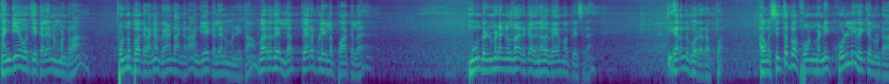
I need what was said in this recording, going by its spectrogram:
அங்கேயே ஒருத்திய கல்யாணம் பண்ணுறான் பொண்ணு பார்க்குறாங்க வேண்டாங்கிறான் அங்கேயே கல்யாணம் பண்ணிட்டான். வரதே இல்லை பேர பிள்ளைகளை பார்க்கல. மூன்று நிமிடங்கள் தான் இருக்குது அதனால் வேகமாக பேசுகிறேன் இறந்து போகிறார் அப்பா. அவங்க சித்தப்பா ஃபோன் பண்ணி கொல்லி வைக்கணும்டா.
